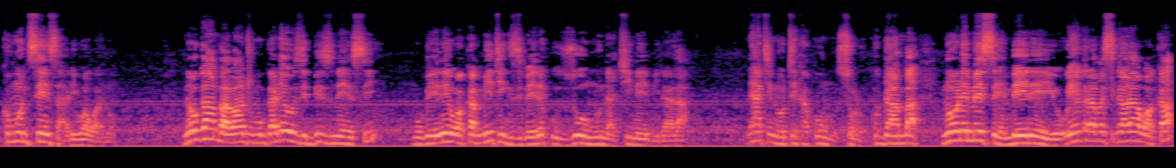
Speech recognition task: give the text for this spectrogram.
common sense aliwa wano. Nogamba abantu mugalewo zi bizinesi mubeere ewaka meeting zibeere ku zoom naki n'ebirala naye ate noteekako omusolo kugamba nolemesa embeera eyo. Oyagala basigale awaka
